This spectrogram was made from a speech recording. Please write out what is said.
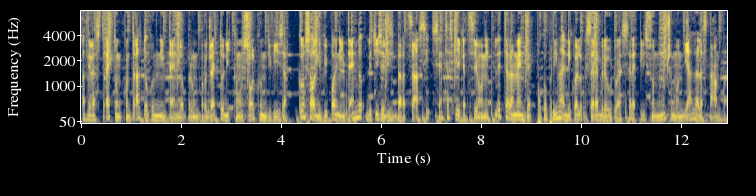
aveva stretto un contratto con Nintendo per un progetto di console condivisa. Console di cui poi Nintendo decise di sbarazzarsi senza spiegazioni, letteralmente poco prima di quello che sarebbe dovuto essere il suo annuncio mondiale alla stampa.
